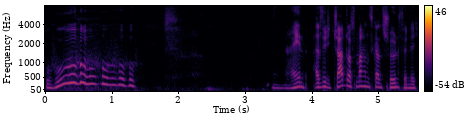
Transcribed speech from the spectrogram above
Uhuhuhuhu. Nein, also die Chargers machen es ganz schön, finde ich.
